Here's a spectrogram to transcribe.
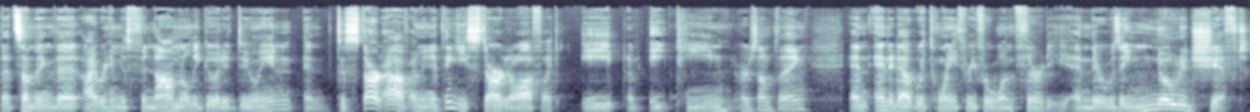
that's something that Ibrahim is phenomenally good at doing. And to start off, I mean, I think he started off like 8 of 18 or something and ended up with 23 for 130. And there was a noted shift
